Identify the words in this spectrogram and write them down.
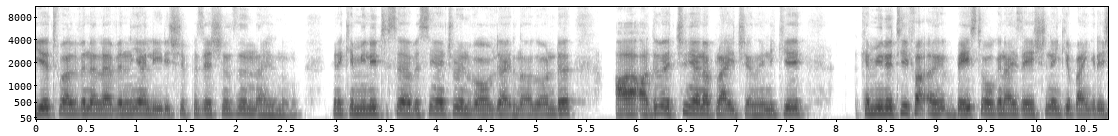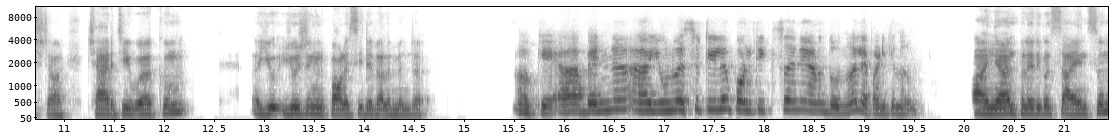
ഇയർ ട്വൽവിന് ഇലവനിൽ ഞാൻ ലീഡർഷിപ്പ് പൊസിഷനിൽ നിന്നായിരുന്നു. പിന്നെ കമ്മ്യൂണിറ്റി സർവീസ് ഞാൻ ഇൻവോൾവ് ആയിരുന്നു. അതുകൊണ്ട് ആ അത് വെച്ച് ഞാൻ അപ്ലൈ ചെയ്യുന്നു എനിക്ക് കമ്മ്യൂണിറ്റി ബേസ്ഡ് ഓർഗനൈസേഷൻ എനിക്ക് ഭയങ്കര ഇഷ്ടമാണ് ചാരിറ്റി വർക്കും usually policy development okay Ben യൂണിവേഴ്സിറ്റിയിൽ പൊളിറ്റിക്സ് തന്നെയാണെന്ന് തോന്നുന്നു അല്ലേ പഠിക്കുന്നത്? ആ ഞാൻ പൊളിറ്റിക്കൽ സയൻസും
